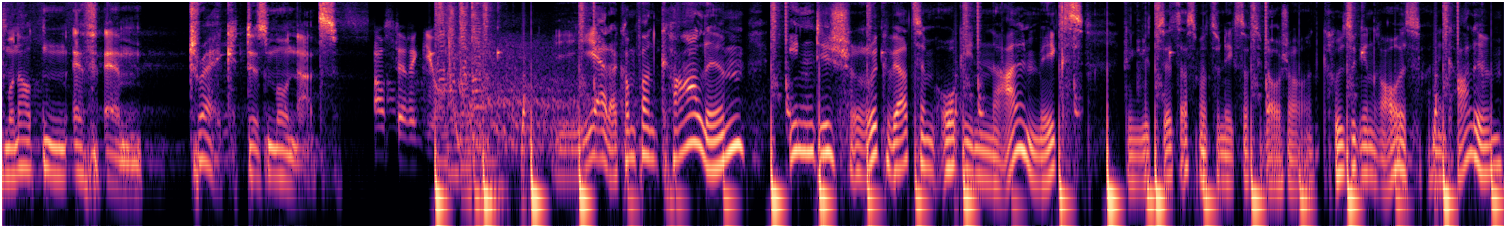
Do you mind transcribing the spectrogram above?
Kosmonauten FM. Track des Monats. Aus der Region. Ja, da kommt von Carlim indisch rückwärts im Originalmix. Den gibt's jetzt erstmal zunächst auf die Lauscher. Und Grüße gehen raus an den Carlim.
